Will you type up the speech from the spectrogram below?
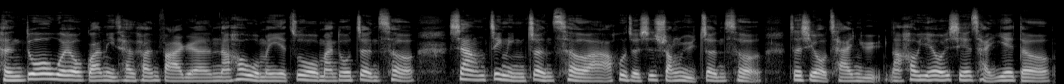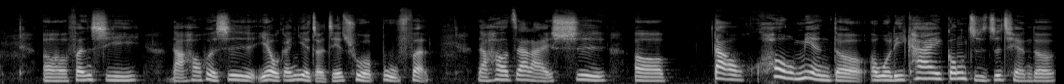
很多我有管理财团法人，然后我们也做蛮多政策，像近邻政策啊，或者是双语政策这些有参与，然后也有一些产业的呃分析，然后或者是也有跟业者接触的部分，然后再来是呃到后面的呃我离开公职之前的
